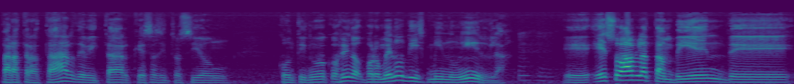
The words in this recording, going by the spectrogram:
para tratar de evitar que esa situación continúe corriendo, por lo menos disminuirla. Eh, eso habla también de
